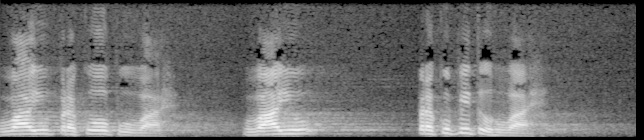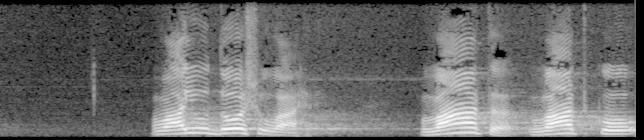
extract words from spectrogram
वायु प्रकोप हुआ है। वायु प्रकुपित हुआ है। वायु दोष हुआ है। वात वात को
